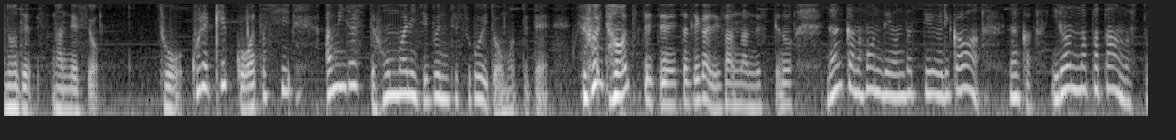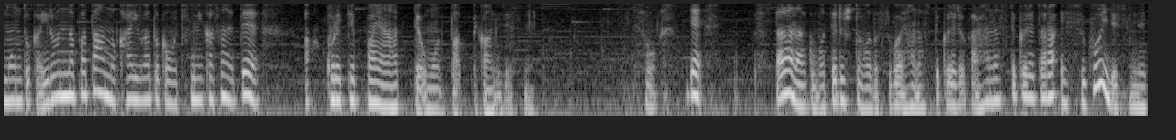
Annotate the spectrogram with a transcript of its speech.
のでなんですよ。そうこれ結構私編み出してほんまに自分ですごいと思っててすごいと思っててってめっちゃ自画自賛なんですけどなんかの本で読んだっていうよりかはなんかいろんなパターンの質問とかいろんなパターンの会話とかを積み重ねてあこれ鉄板やなって思ったって感じですね。そう。でそしたらなんかモテる人ほどすごい話してくれるから話してくれたら「えすごいですね」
